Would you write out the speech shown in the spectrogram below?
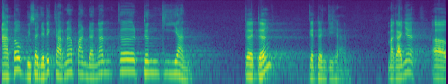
atau bisa jadi karena pandangan kedengkian. Kedeng kedengkian makanya eh,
